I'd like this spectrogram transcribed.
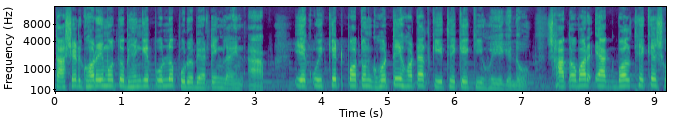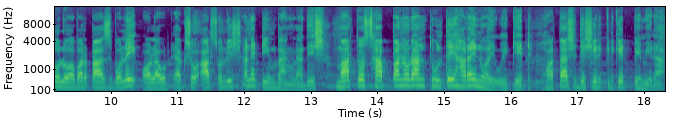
তাসের ঘরের মতো ভেঙে পড়ল পুরো ব্যাটিং লাইন আপ। এক উইকেট পতন ঘটতেই হঠাৎ কি থেকে কি হয়ে গেল? সাত ওভার, এক বল থেকে ষোলো ওভার, পাঁচ বলেই অল আউট একশো আটচল্লিশ রানে টিম বাংলাদেশ। মাত্র ছাপ্পান্ন রান তুলতেই হারায় নয় উইকেট। হতাশ দেশের ক্রিকেট প্রেমীরা।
